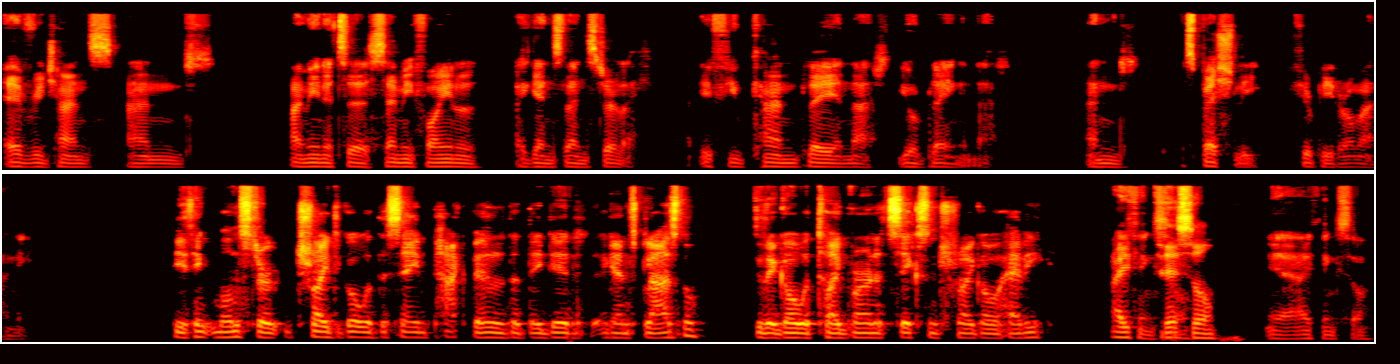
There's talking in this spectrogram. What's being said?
every chance. And I mean, it's a semi-final against Leinster. Like, if you can play in that, you're playing in that, and especially if you're Peter O'Mahony. Do you think Munster tried to go with the same pack build that they did against Glasgow? Do they go with Tadhg Beirne at six and try go heavy? I think so. Yeah, so Yeah, I think so.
